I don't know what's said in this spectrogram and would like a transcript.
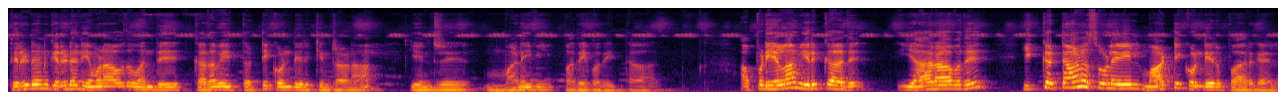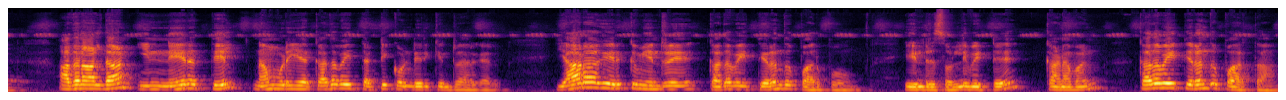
திருடன் கிருடன் எவனாவது வந்து கதவை தட்டி கொண்டிருக்கின்றானா? என்று மனைவி பதை பதைத்தார் அப்படியெல்லாம் இருக்காது. யாராவது இக்கட்டான சூழலில் மாட்டிக்கொண்டிருப்பார்கள். அதனால்தான் இந்நேரத்தில் நம்முடைய கதவை தட்டி கொண்டிருக்கின்றார்கள். யாராக இருக்கும் என்று கதவை திறந்து பார்ப்போம் என்று சொல்லிவிட்டு கணவன் கதவை திறந்து பார்த்தான்.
